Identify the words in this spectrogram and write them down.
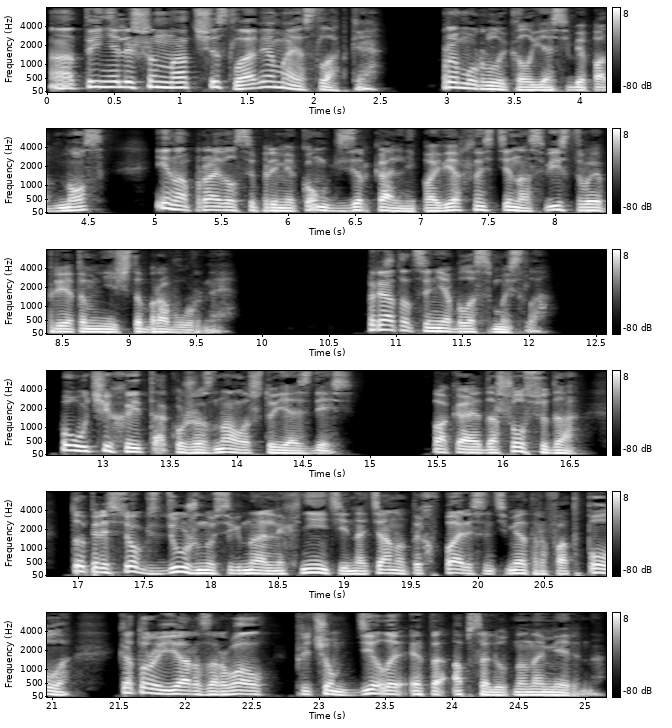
«А ты не лишена тщеславия, моя сладкая», промурлыкал я себе под нос и направился прямиком к зеркальной поверхности, насвистывая при этом нечто бравурное. Прятаться не было смысла. Паучиха и так уже знала, что я здесь. Пока я дошел сюда, то пересек с дюжину сигнальных нитей, натянутых в паре сантиметров от пола, которые я разорвал, причем делая это абсолютно намеренно.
